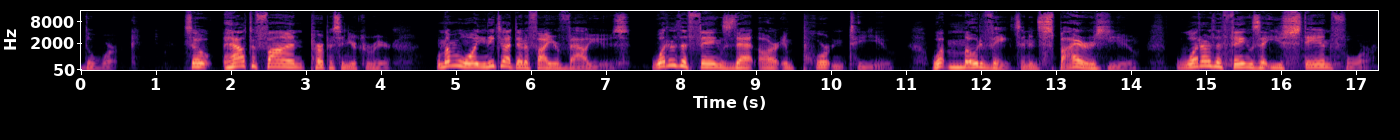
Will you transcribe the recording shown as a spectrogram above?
the work. So how to find purpose in your career? Well, number one, you need to identify your values. What are the things that are important to you? What motivates and inspires you? What are the things that you stand for?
